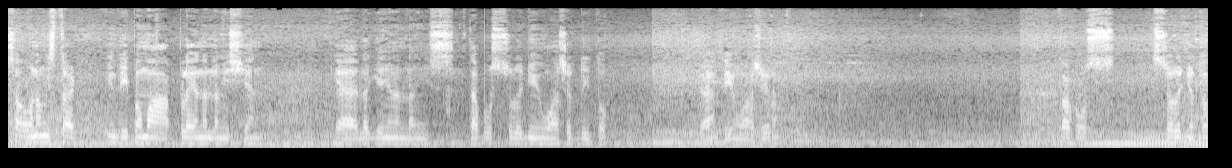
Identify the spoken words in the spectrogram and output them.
sa unang start hindi pa ma-apply ng langis yan. Kaya lagyan nyo ng langis. Tapos sunod nyo yung washer dito. Yan, ito yung washer. Tapos sunod nyo to.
